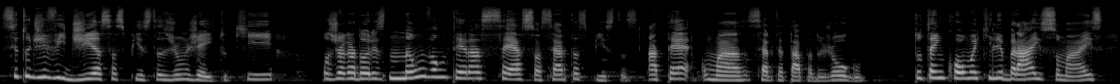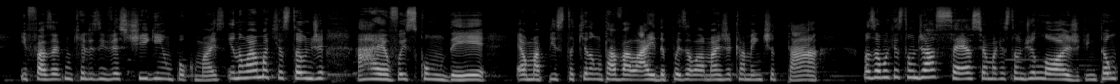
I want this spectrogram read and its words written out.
se tu dividir essas pistas de um jeito que os jogadores não vão ter acesso a certas pistas até uma certa etapa do jogo, tu tem como equilibrar isso mais e fazer com que eles investiguem um pouco mais. E não é uma questão de, ah, eu vou esconder, é uma pista que não tava lá e depois ela magicamente tá. Mas é uma questão de acesso, é uma questão de lógica. Então,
